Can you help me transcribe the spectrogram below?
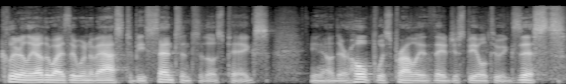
clearly, otherwise they wouldn't have asked to be sent into those pigs. You know, their hope was probably that they'd just be able to exist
